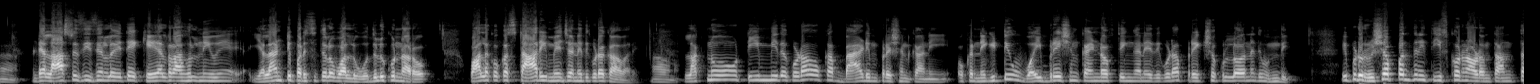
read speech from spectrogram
అంటే లాస్ట్ సీజన్లో అయితే కేఎల్ రాహుల్ని ఎలాంటి పరిస్థితుల్లో వాళ్ళు వదులుకున్నారో వాళ్ళకు ఒక స్టార్ ఇమేజ్ అనేది కూడా కావాలి. లక్నో టీం మీద కూడా ఒక బ్యాడ్ ఇంప్రెషన్ కానీ ఒక negative vibration kind of thing అనేది కూడా ప్రేక్షకుల్లో అనేది ఉంది. ఇప్పుడు రిషబ్ పంత్ని తీసుకొని రావడంతో అంత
